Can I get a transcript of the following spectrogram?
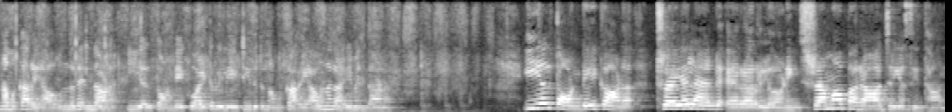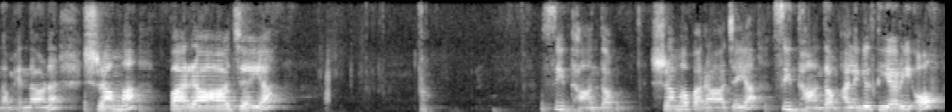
നമുക്കറിയാവുന്നത് എന്താണ്? ഇ എൽ തോണ്ടേക്കുമായിട്ട് റിലേറ്റ് ചെയ്തിട്ട് നമുക്കറിയാവുന്ന കാര്യം എന്താണ്? ഇ എൽ തോണ്ടേക്കാണ് ട്രയൽ ആൻഡ് എറർ ലേണിംഗ് ശ്രമ പരാജയ സിദ്ധാന്തം. എന്താണ്? ശ്രമ പരാജയ സിദ്ധാന്തം. ശ്രമപരാജയ സിദ്ധാന്തം. അല്ലെങ്കിൽ theory of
